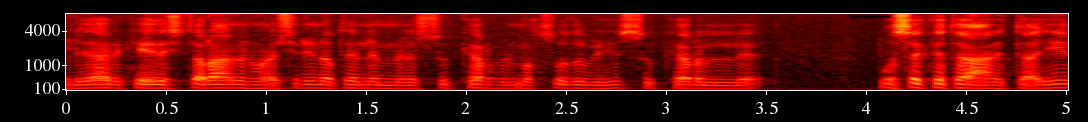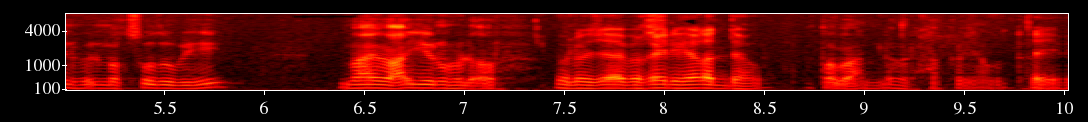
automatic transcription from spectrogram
فلذلك إذا اشترى منه 20 طنا من السكر فالمقصود به السكر وسكت عن التعيين فالمقصود به ما يعينه العرف. ولو جاء بغيره رده. طبعا له الحق ان يرد طيب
